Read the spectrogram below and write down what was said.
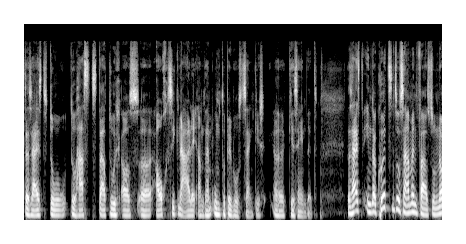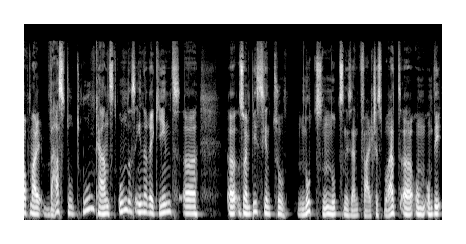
das heißt, du, du hast da durchaus äh, auch Signale an deinem Unterbewusstsein ges äh, gesendet. Das heißt, in der kurzen Zusammenfassung nochmal, was du tun kannst, um das innere Kind äh, äh, so ein bisschen zu nutzen. Nutzen ist ein falsches Wort, äh, um, um die,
